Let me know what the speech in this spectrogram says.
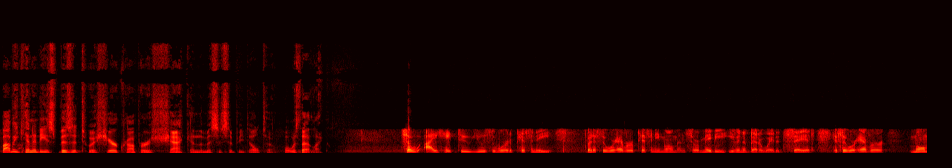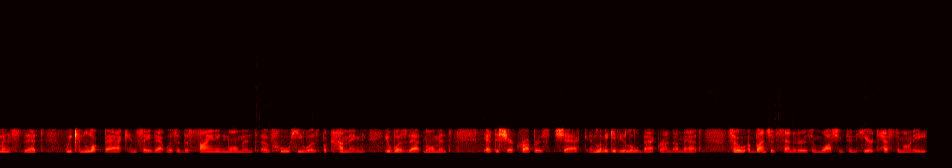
Bobby Kennedy's visit to a sharecropper's shack in the Mississippi Delta. What was that like? So I hate to use the word epiphany, but if there were ever epiphany moments, or maybe even a better way to say it, if there were ever moments that we can look back and say that was a defining moment of who he was becoming. It was that moment at the sharecropper's shack. And let me give you a little background on that. So, a bunch of senators in Washington hear testimony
